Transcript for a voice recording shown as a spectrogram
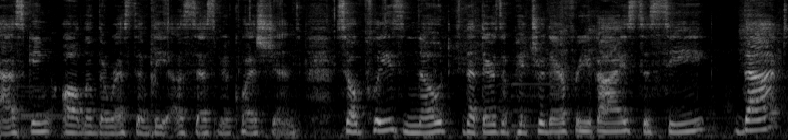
asking all of the rest of the assessment questions. So please note that there's a picture there for you guys to see that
